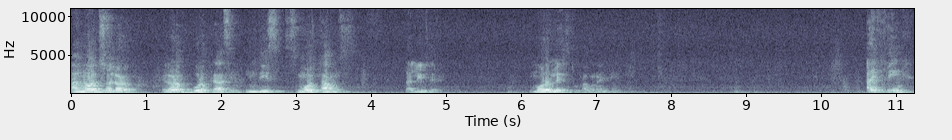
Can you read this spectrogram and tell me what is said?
and also a lot of, a lot of bureaucracy in these small towns that live there, more or less to have an idea. I think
